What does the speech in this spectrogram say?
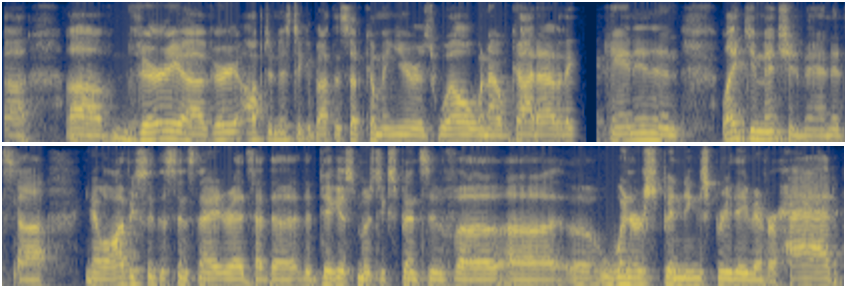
uh, very uh, very optimistic about this upcoming year as well when I got out of the canyon. And like you mentioned, man, it's uh, you know obviously the Cincinnati Reds had the the biggest, most expensive uh, uh, winter spending spree they've ever had.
